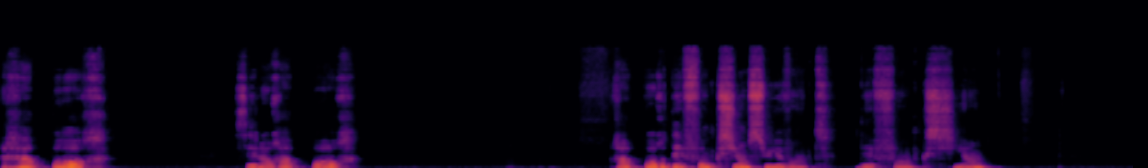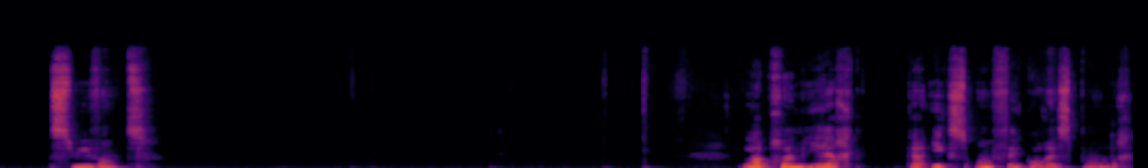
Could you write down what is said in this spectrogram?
rapport, c'est le rapport, rapport des fonctions suivantes, des fonctions suivantes. La première, kx, on fait correspondre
